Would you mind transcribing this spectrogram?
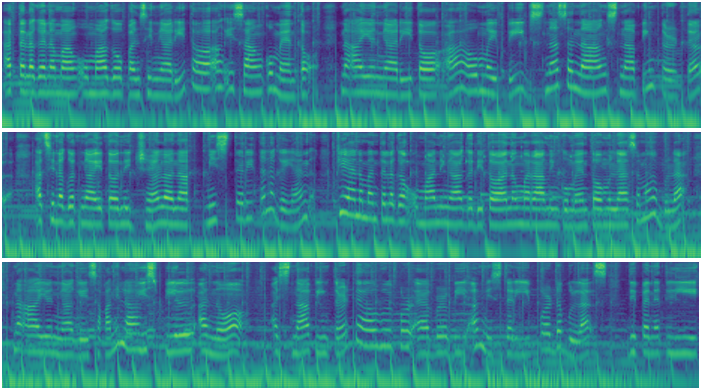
at talaga namang umagaw pansin nga rito ang isang komento na ayon nga rito, oh my babes, nasa na ang snapping turtle? At sinagot nga ito ni Jello na mystery talaga yan. Kaya naman talagang umani nga agad ito ah, ng maraming komento mula sa mga bula na ayon nga guys sa kanila, spill ano, A snapping turtle will forever be a mystery for the bulas. Definitely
